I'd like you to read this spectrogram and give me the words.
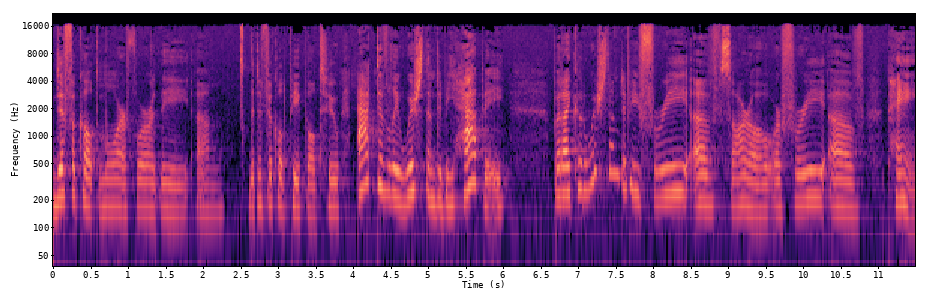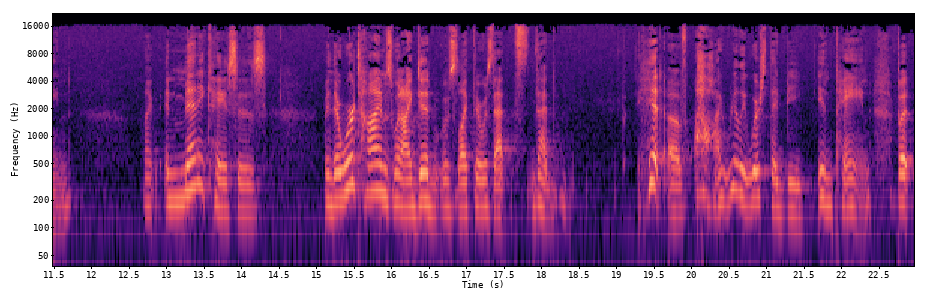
difficult more for the, um, the difficult people to actively wish them to be happy, but I could wish them to be free of sorrow or free of pain. Like in many cases, I mean, there were times when I did, it was like there was that, that hit of, oh, I really wish they'd be in pain. But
